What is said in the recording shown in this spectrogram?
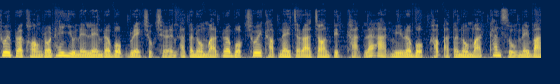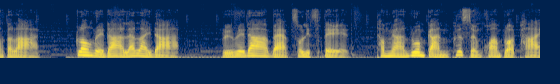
ช่วยประคองรถให้อยู่ในเลนระบบเบรกฉุกเฉินอัตโนมัติ ระบบช่วยขับในจราจรติดขัด และอาจมีระบบขับอัตโนมัติขั้นสูงในบางตลาด กล้องเรดาร์และไลดาร์หรือเรดาร์แบบ solid state ทำงานร่วมกันเพื่อเสริมความปลอดภัย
